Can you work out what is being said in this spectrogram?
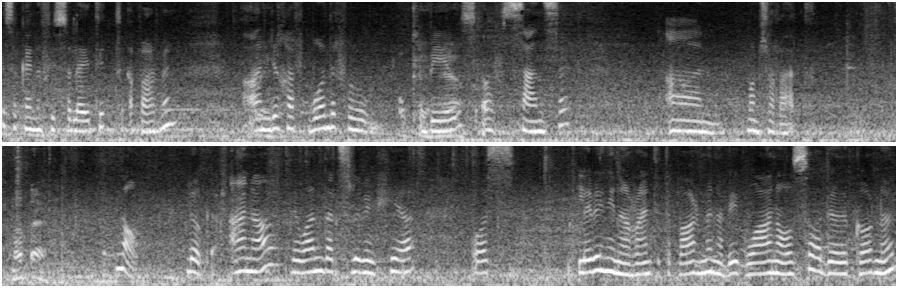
It's a kind of isolated apartment, and Great. you have wonderful Okay, views of sunset and Montserrat. Not bad. No, look, Anna, the one that's living here, was living in a rented apartment, a big one also at the other corner,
